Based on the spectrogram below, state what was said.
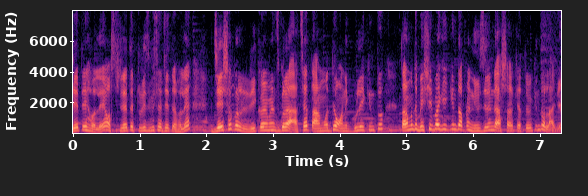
যেতে হলে, অস্ট্রেলিয়াতে ট্যুরিস্ট ভিসা যেতে হলে, যে সকল রিকোয়ারমেন্টসগুলো আছে, তার মধ্যে অনেকগুলোই কিন্তু, তার মধ্যে বেশিরভাগই কিন্তু আপনার নিউজিল্যান্ডে আসার ক্ষেত্রেও কিন্তু লাগে।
